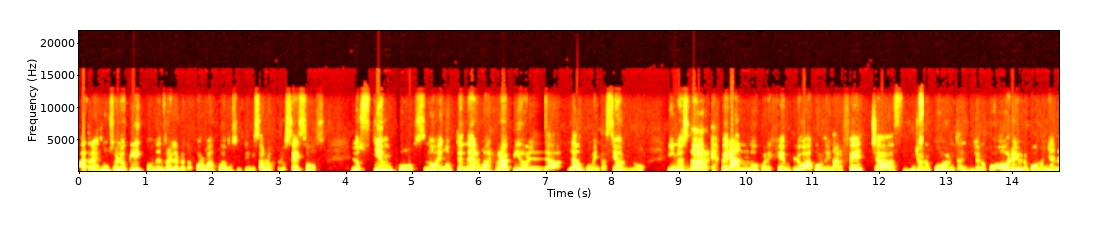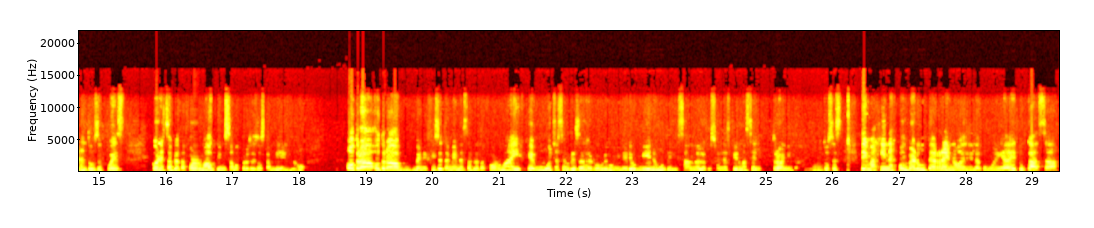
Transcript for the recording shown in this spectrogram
a través de un solo clic con dentro de la plataforma podemos optimizar los procesos los tiempos, ¿no? En obtener más rápido la, documentación, ¿no? Y no estar esperando, por ejemplo, a coordinar fechas, yo no puedo, yo no puedo ahora, yo no puedo mañana, entonces pues con esta plataforma optimizamos procesos también, ¿no? Otra, otra beneficio también de esta plataforma es que muchas empresas del rubro inmobiliario vienen utilizando lo que son las firmas electrónicas. Entonces, te imaginas comprar un terreno desde la comunidad de tu casa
